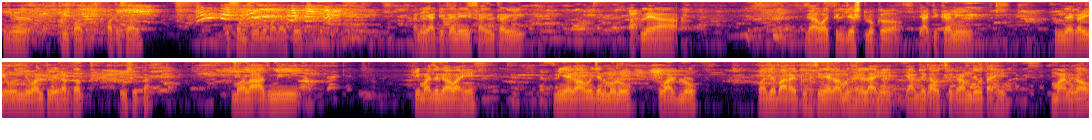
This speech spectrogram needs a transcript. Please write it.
समोर हे पाहत पाहत असाल. हे संपूर्ण बाजारपेठ. आणि या ठिकाणी सायंकाळी आपल्या गावातील ज्येष्ठ लोक या ठिकाणी संध्याकाळी येऊन निवांत वेळ काढतात. होऊ शकता. तुम्हाला आज मी हे माझं गाव आहे. मी या गावामध्ये जन्मलो वाढलो. माझं बारावी प्रशिक्षण या गावामध्ये झालेलं आहे. हे आमच्या गावचं ग्रामदेवत आहे. माणगाव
